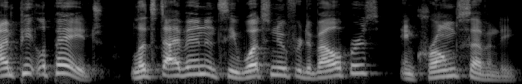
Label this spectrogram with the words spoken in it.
I'm Pete LePage. Let's dive in and see what's new for developers in Chrome 70.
